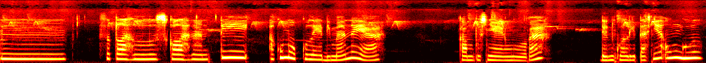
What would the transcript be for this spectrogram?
Hmm, setelah lulus sekolah nanti, aku mau kuliah di mana ya? Kampusnya yang murah dan kualitasnya unggul.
